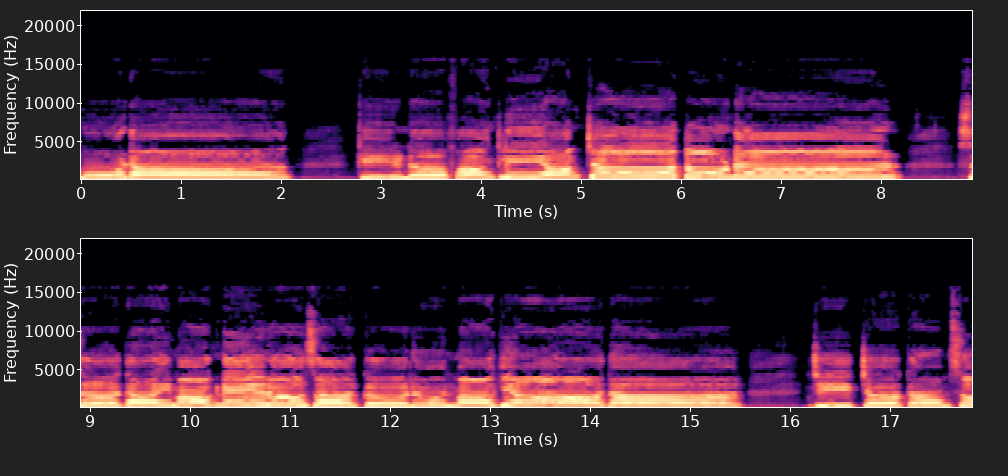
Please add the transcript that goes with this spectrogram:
मोडांत किरणां फांकली आमच्या तोंडार सदांय मागणे रोजार करून मागया आदार जिकच्या कामसो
